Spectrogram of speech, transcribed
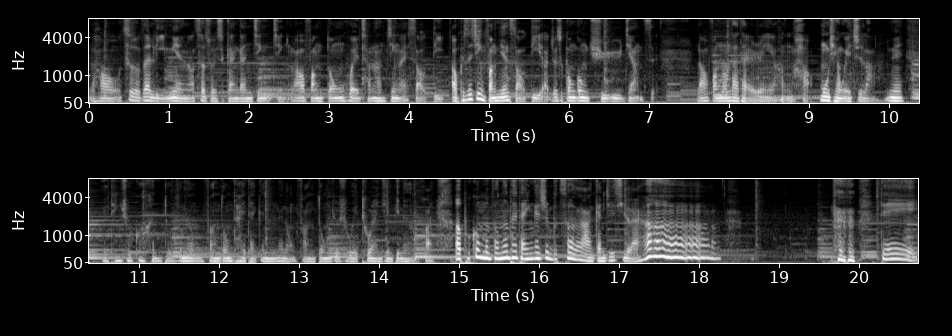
然后厕所在里面，然后厕所也是干干净净，然后房东会常常进来扫地，哦，不是进房间扫地啊，就是公共区域这样子。然后房东太太的人也很好，目前为止啦，因为有听说过很多那种房东太太跟那种房东就是会突然间变得很坏啊。不过我们房东太太应该是不错啦，感觉起来，哈哈哈对，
